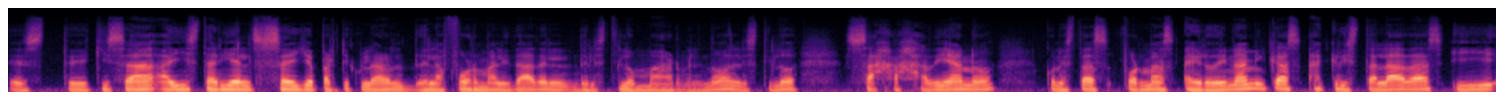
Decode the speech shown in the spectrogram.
este, quizá ahí estaría el sello particular de la formalidad del, estilo Marvel, ¿no? El estilo sahajadiano con estas formas aerodinámicas, acristaladas y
